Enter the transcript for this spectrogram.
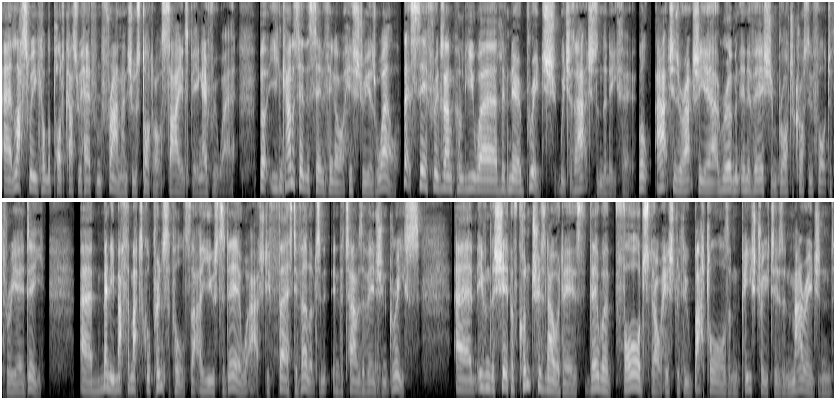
Uh, last week on the podcast, we heard from Fran, and she was talking about science being everywhere. But you can kind of say the same thing about history as well. Let's say, for example, you uh, live near a bridge which has arches underneath it. Well, arches are actually a Roman innovation brought across in 43 AD. Uh, many mathematical principles that are used today were actually first developed in, in the times of ancient Greece. Um, even the shape of countries nowadays, they were forged throughout history through battles and peace treaties and marriage and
